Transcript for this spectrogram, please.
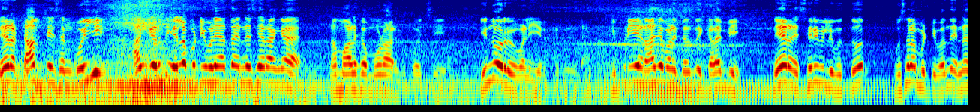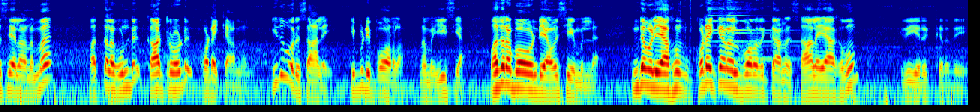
நேராக டாப் ஸ்டேஷன் போய் அங்கேருந்து எல்லப்பட்டி வழியாக தான் என்ன செய்கிறாங்க நம்ம ஆளுக மூணாருக்கு போச்சு. இன்னொரு வழி இருக்குது. இப்படியே ராஜபாளையத்திலிருந்து கிளம்பி நேராக சிறுவில்லிபுத்தூர் உசிலம்பட்டி வந்து என்ன செய்யலாம் நம்ம? வத்தலகுண்டு காற்றோடு கொடைக்கானல். இது ஒரு சாலை. இப்படி போகலாம். நம்ம ஈஸியாக மதுரை போக வேண்டிய அவசியம் இல்லை. இந்த வழியாகவும் கொடைக்கானல் போகிறதுக்கான சாலையாகவும் இது இருக்கிறது.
